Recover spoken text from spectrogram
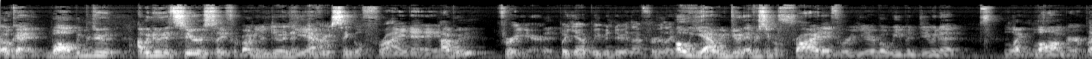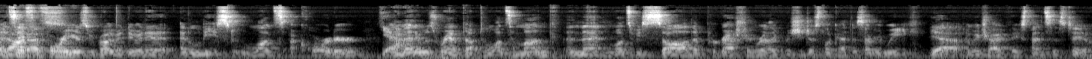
okay, well, we've been doing, I've been doing it seriously for about We've been doing it yeah. every single Friday Have we? for a year. But yeah, we've been doing that for like Oh yeah, we've been doing it every single Friday for a year, but we've been doing it like longer. But I'd say for as- four years we've probably been doing it at least once a quarter. Yeah. And then it was ramped up to once a month. And then once we saw the progression, we're like, we should just look at this every week. Yeah, And we track the expenses too.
